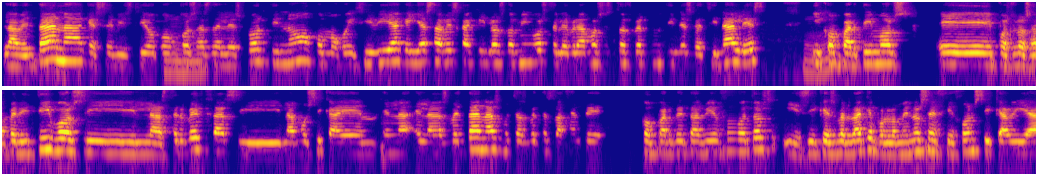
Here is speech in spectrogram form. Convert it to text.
la ventana, que se vistió con cosas del Sporting, ¿no? Como coincidía que ya sabes que aquí los domingos celebramos estos verdutines vecinales y compartimos eh, pues los aperitivos y las cervezas y la música en, en, las ventanas. Muchas veces la gente comparte también fotos y sí que es verdad que por lo menos en Gijón sí que había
